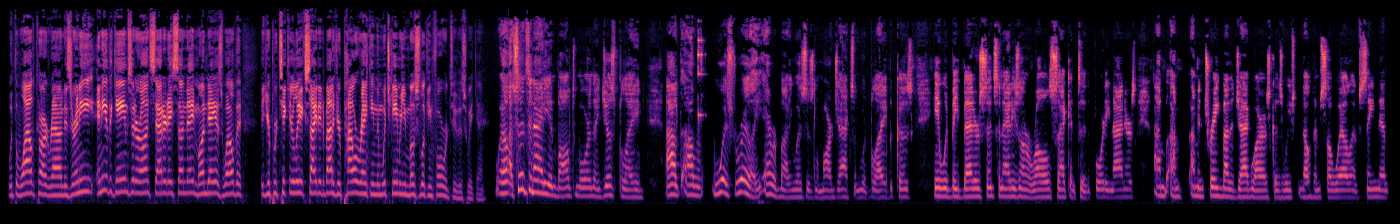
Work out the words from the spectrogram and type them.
with the wild card round. Is there any any of the games that are on Saturday, Sunday, Monday as well that, that you're particularly excited about? If you're power ranking them, which game are you most looking forward to this weekend? Well, Cincinnati and Baltimore, they just played. I, I wish really everybody wishes Lamar Jackson would play because it would be better. Cincinnati's on a roll, second to the 49ers. I'm I'm I'm intrigued by the Jaguars because we know them so well and have seen them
